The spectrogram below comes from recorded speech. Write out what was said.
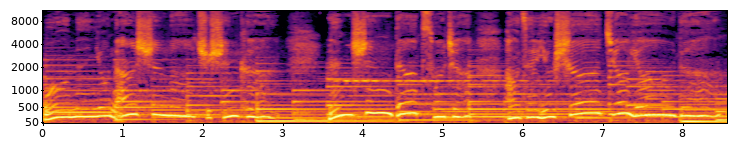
我们又拿什么去深刻？人生的挫折，好在有舍就有得。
